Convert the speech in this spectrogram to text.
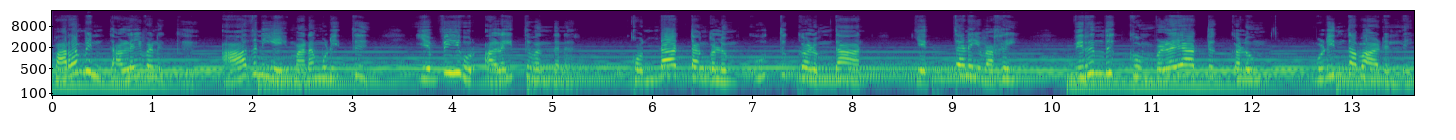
பரம்பின் தலைவனுக்கு ஆதனியை மணமுடித்து எவ்வியூர் அழைத்து வந்தனர். கொண்டாட்டங்களும் கூத்துக்களும் தான் எத்தனை வகை. விருந்துக்கும் விளையாட்டுக்களும் முடிந்தபாடில்லை.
